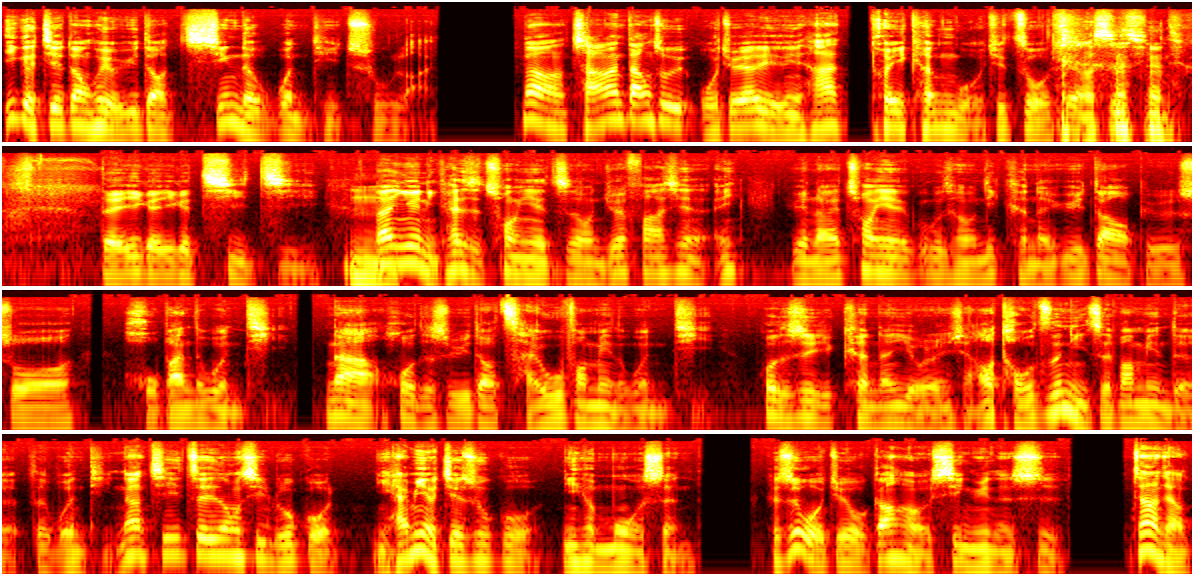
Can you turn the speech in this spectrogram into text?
一个阶段会有遇到新的问题出来。那长安当初我觉得有点他推坑我去做这件事情 的一个一个契机。那因为你开始创业之后，你就会发现，哎，原来创业过程中你可能遇到，比如说伙伴的问题，那或者是遇到财务方面的问题，或者是可能有人想要投资你这方面的的问题。那其实这些东西，如果你还没有接触过，你很陌生。可是我觉得我刚好有幸运的是。这样讲，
